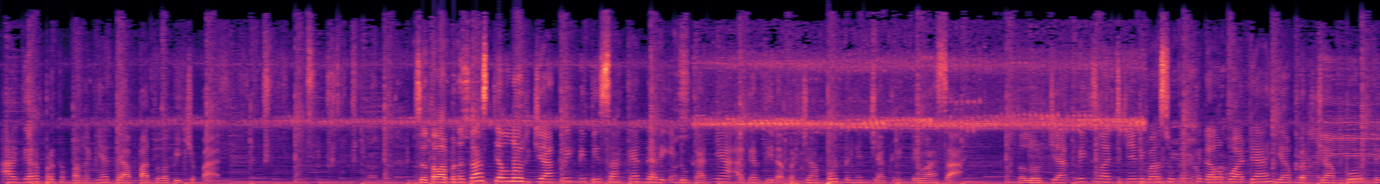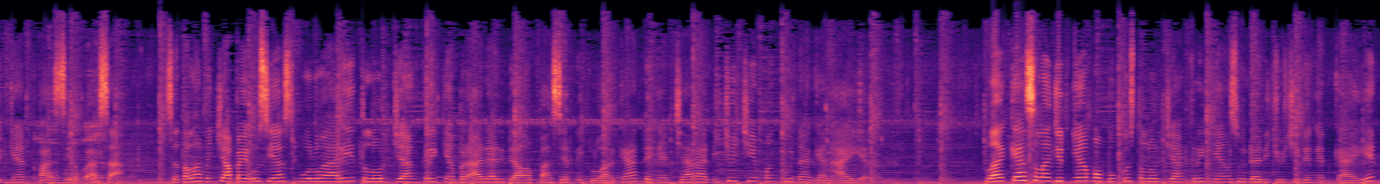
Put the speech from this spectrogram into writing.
agar perkembangannya dapat lebih cepat. Setelah menetas, telur jangkrik dipisahkan dari indukannya agar tidak bercampur dengan jangkrik dewasa. Telur jangkrik selanjutnya dimasukkan ke dalam wadah yang bercampur dengan pasir basah. Setelah mencapai usia 10 hari, telur jangkrik yang berada di dalam pasir dikeluarkan dengan cara dicuci menggunakan air. Langkah selanjutnya membungkus telur jangkrik yang sudah dicuci dengan kain,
